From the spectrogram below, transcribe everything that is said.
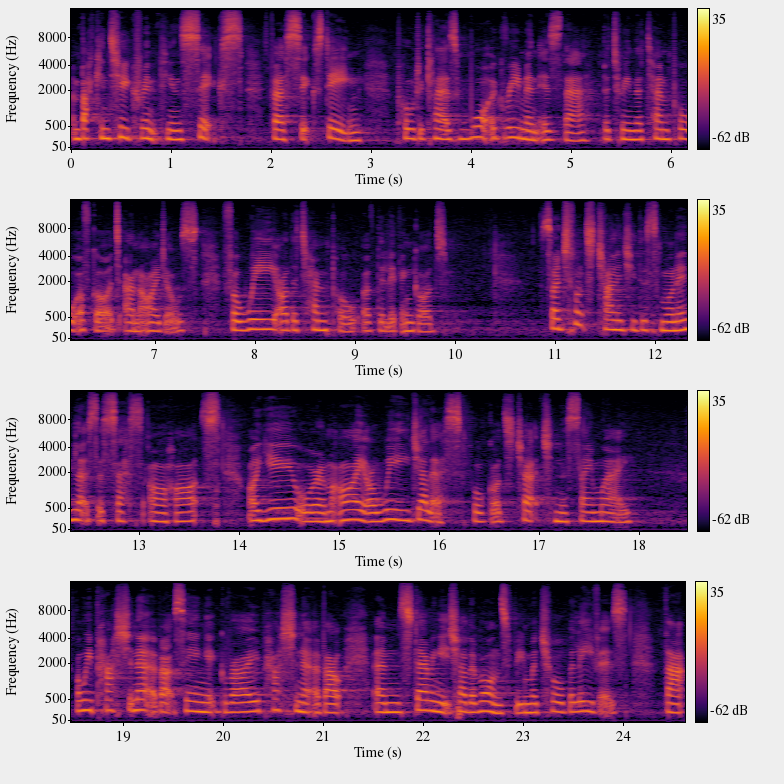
And back in 2 Corinthians 6, verse 16, Paul declares, What agreement is there between the temple of God and idols? For we are the temple of the living God. So I just want to challenge you this morning. Let's assess our hearts. Are you or am I, are we jealous for God's church in the same way? Are we passionate about seeing it grow, passionate about um, staring each other on to be mature believers that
